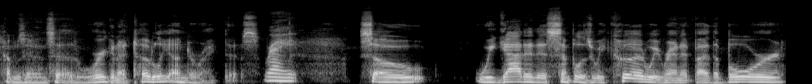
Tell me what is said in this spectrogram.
comes in and says, we're going to totally underwrite this. Right. So we got it as simple as we could. We ran it by the board,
